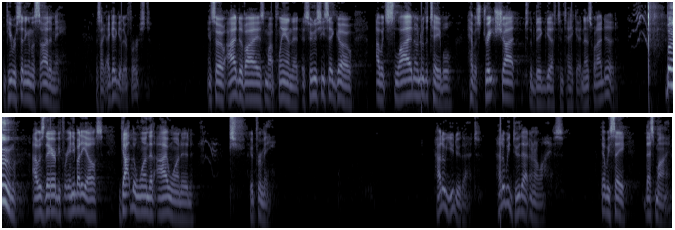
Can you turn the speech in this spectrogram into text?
and people were sitting on the side of me. It's like, I got to get there first. And so I devised my plan that as soon as she said go, I would slide under the table, have a straight shot to the big gift, and take it. And that's what I did. Boom! I was there before anybody else, got the one that I wanted. Good for me. How do you do that? How do we do that in our lives? That we say, that's mine.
